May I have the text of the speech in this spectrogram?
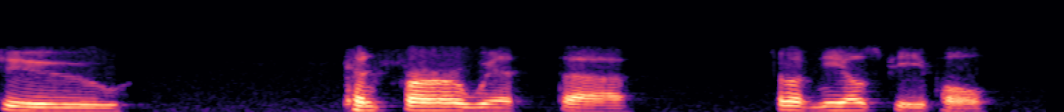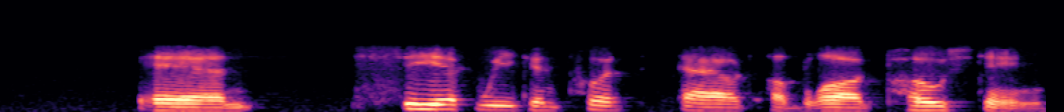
to confer with uh, some of Neil's people and see if we can put out a blog posting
